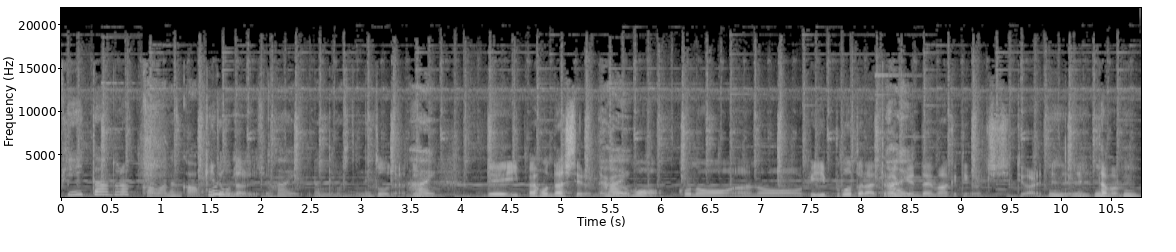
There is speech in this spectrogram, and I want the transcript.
ピーター・ドラッカーはなんか聞いたことあるでしょ？はい、なってましたね。うん。そうだよね、はい。でいっぱい本出してるんだけども、このあのフィリップ・コトラーってのははい。現代マーケティングの父って言われててね、多分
